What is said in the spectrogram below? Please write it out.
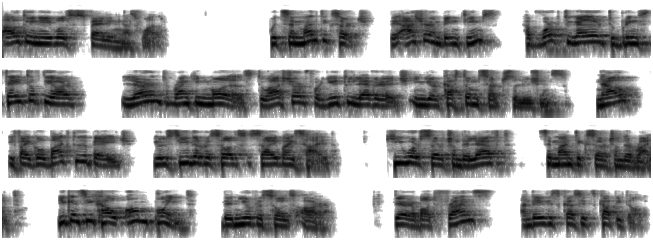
auto enables spelling as well. With semantic search, the Azure and Bing teams have worked together to bring state of the art learned ranking models to Azure for you to leverage in your custom search solutions. Now, if I go back to the page, you'll see the results side by side. Keyword search on the left, semantic search on the right. You can see how on point the new results are. They're about France and they discuss its capital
